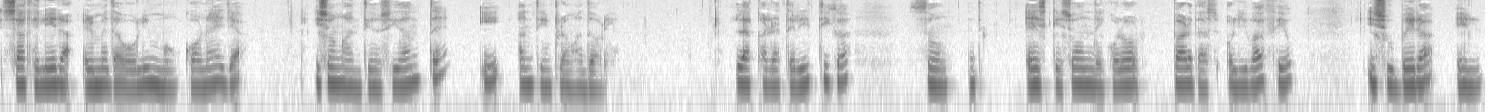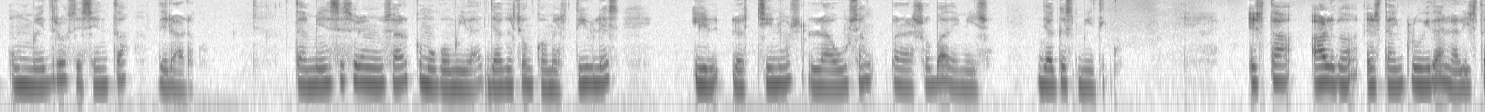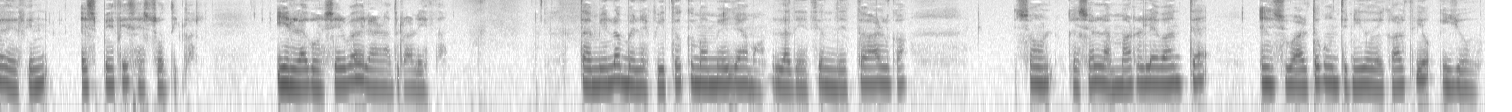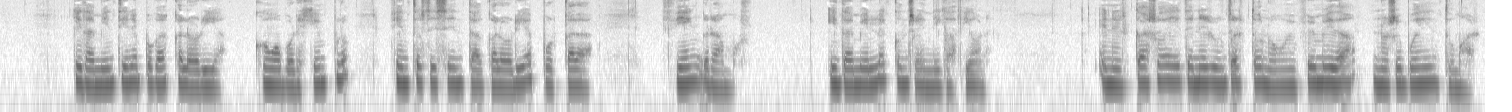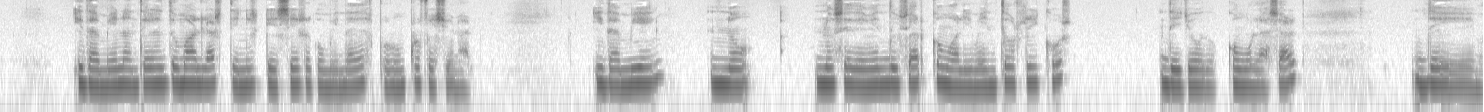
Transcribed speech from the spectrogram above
Se acelera el metabolismo con ella y son antioxidantes y antiinflamatorias. Las características son es que son de color pardas oliváceo y supera el 1,60 metro de largo. También se suelen usar como comida, ya que son comestibles y los chinos la usan para la sopa de miso, ya que es mítico. Esta alga está incluida en la lista de 100 especies exóticas y en la conserva de la naturaleza. También los beneficios que más me llaman la atención de esta alga son que son las más relevantes en su alto contenido de calcio y yodo, que también tiene pocas calorías, como por ejemplo 160 calorías por cada 100 gramos, y también las contraindicaciones. En el caso de tener un trastorno o enfermedad no se pueden tomar, y también antes de tomarlas tienen que ser recomendadas por un profesional. Y también no no se deben de usar como alimentos ricos de yodo, como la sal de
